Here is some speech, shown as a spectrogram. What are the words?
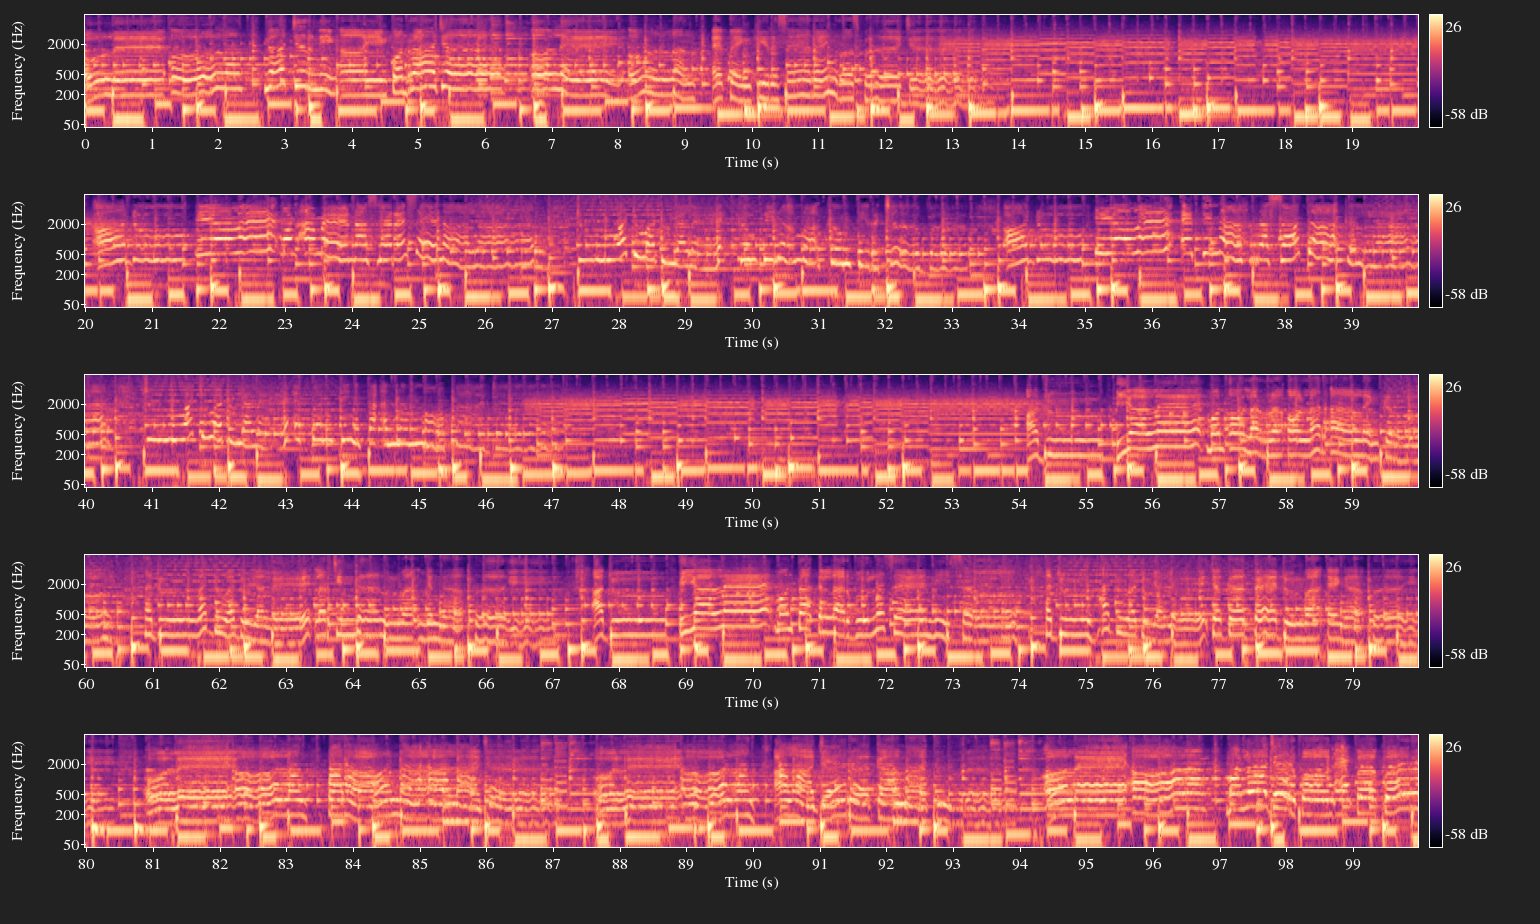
oleh orang ola ngajerning aing pon raja. Ole olang epeng kir sereng ros pecah Aduh, iya le mon olar olar alengker. Aduh, aduh, aduh ya le lar cindeun mak nyengapeui. Aduh, iya le mon tak kelar bule seni seru. Aduh, aduh, aduh ya le ceket pedung mak engapeui. Matura Oleh olang Mon lajer pon e peper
